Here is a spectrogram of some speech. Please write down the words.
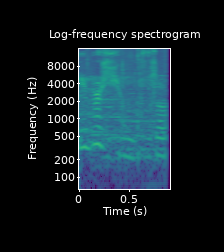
입을 수 무서워.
